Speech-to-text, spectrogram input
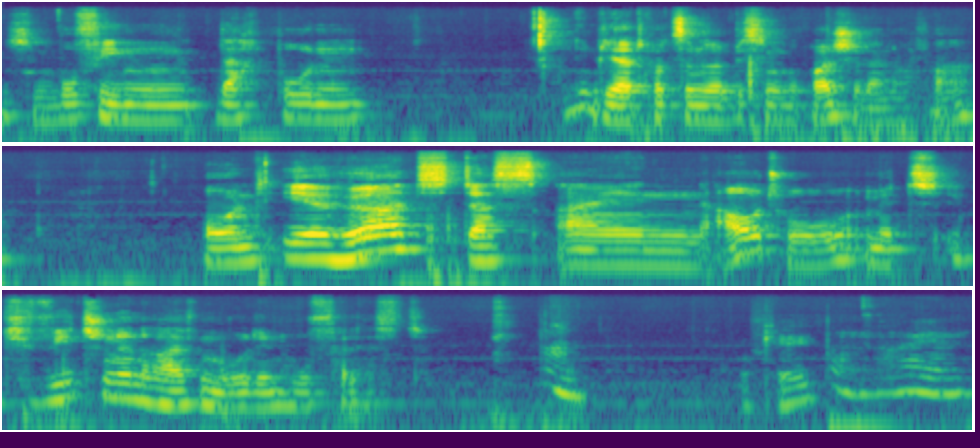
diesem muffigen Dachboden nimmt ihr ja trotzdem so ein bisschen Geräusche dann noch wahr. Und ihr hört, dass ein Auto mit quietschenden Reifen wohl den Hof verlässt. Hm. Okay. Oh nein.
